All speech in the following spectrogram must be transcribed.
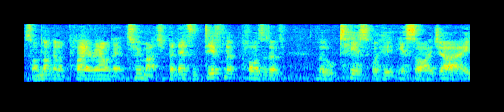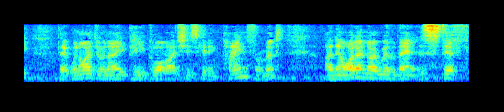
So I'm not going to play around with that too much. But that's a definite positive little test for her SIJ that when I do an AP glide, she's getting pain from it. Uh, now I don't know whether that is stiff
